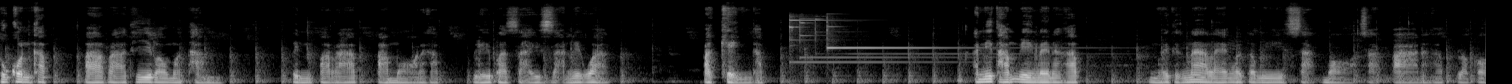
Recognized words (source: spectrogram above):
ทุกคนครับปลาราที่เรามาทำ เป็นปลาร้าปลาหมอนะครับ หรือภาษาอีสานเรียกว่าปลาเข่งครับ อันนี้ทำเองเลยนะครับหมายถึงหน้าแรงเราจะมีสระบ่อสระปลานะครับ แล้วก็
